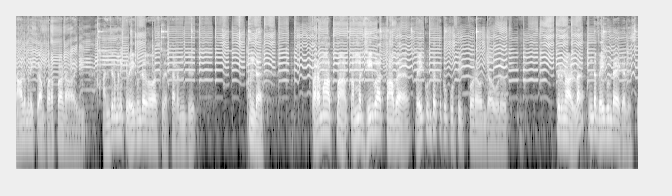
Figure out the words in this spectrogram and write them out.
நாலு மணிக்கெலாம் புறப்பாடு ஆகி அஞ்சரை மணிக்கு வைகுண்டகவாசில் கடந்து அந்த பரமாத்மா நம்ம ஜீவாத்மாவை வைகுண்டத்துக்கு கூட்டிகிட்டு போகிற அந்த ஒரு திருநாளில் இந்த வைகுண்ட ஏகாதசி.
